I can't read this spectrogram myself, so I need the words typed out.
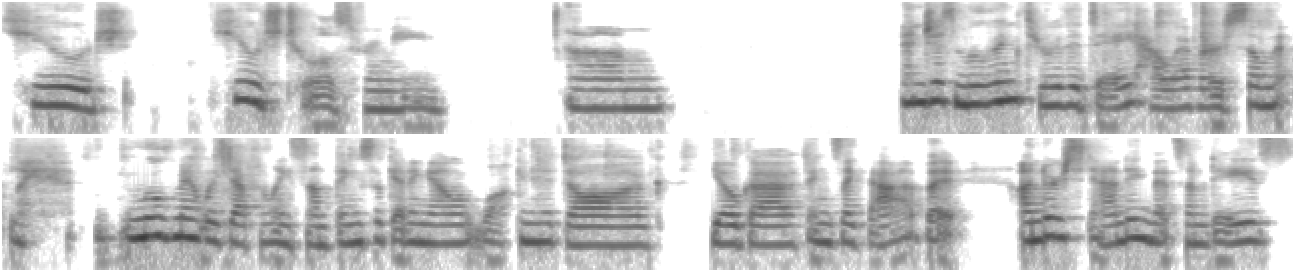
huge huge tools for me. Um, and just moving through the day, however, so like, movement was definitely something. So getting out, walking the dog, yoga, things like that. But understanding that some days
